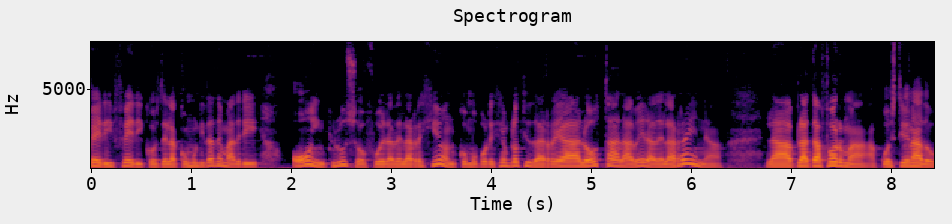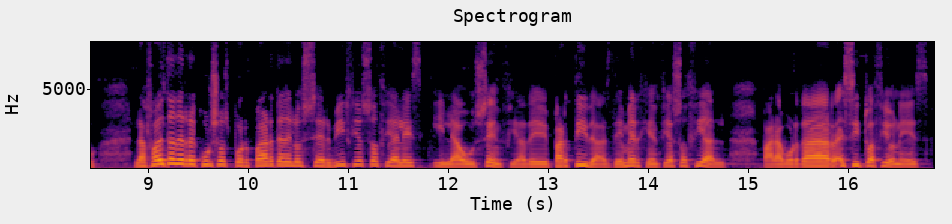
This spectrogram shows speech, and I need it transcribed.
periféricos de la Comunidad de Madrid o incluso fuera de la región, como por ejemplo Ciudad Real o Talavera de la Reina. La plataforma ha cuestionado la falta de recursos por parte de los servicios sociales y la ausencia de partidas de emergencia social para abordar situaciones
